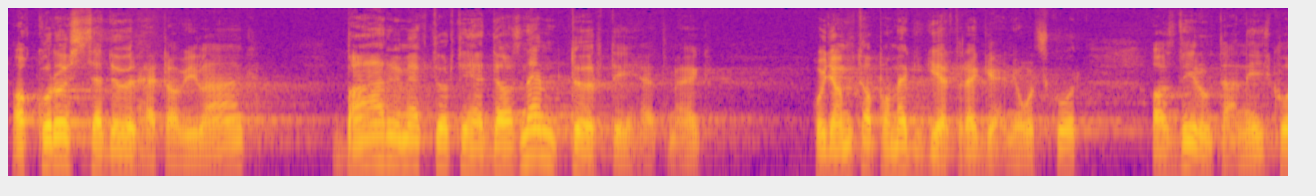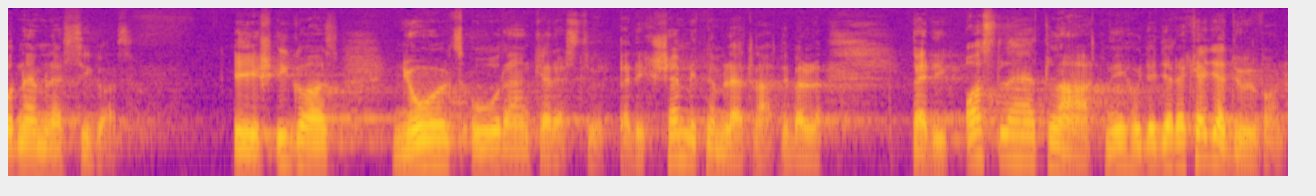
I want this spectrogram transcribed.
akkor összedőlhet a világ, bármi megtörténhet, de az nem történhet meg, hogy amit apa megígért reggel nyolckor, az délután négykor nem lesz igaz. És igaz, nyolc órán keresztül, pedig semmit nem lehet látni belőle. Pedig azt lehet látni, hogy a gyerek egyedül van,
